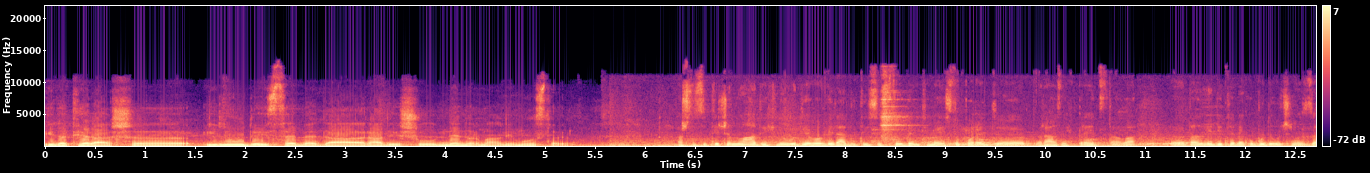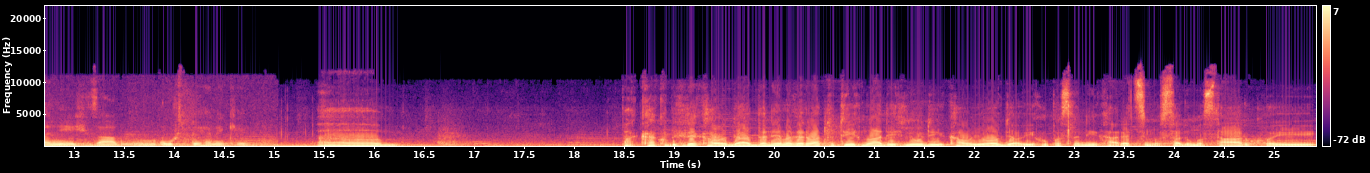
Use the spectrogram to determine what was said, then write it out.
i da tjeraš uh, i ljude i sebe da radiš u nenormalnim uslovima. A što se tiče mladih ljudi, evo vi radite i sa studentima isto pored e, raznih predstava. E, Da li vidite neku budućnost za njih, za uspjehe neke? Um, pa kako bih rekao, da, da nema vjerovatno tih mladih ljudi kao i ovdje ovih uposlenika, recimo sad u Mostaru, koji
